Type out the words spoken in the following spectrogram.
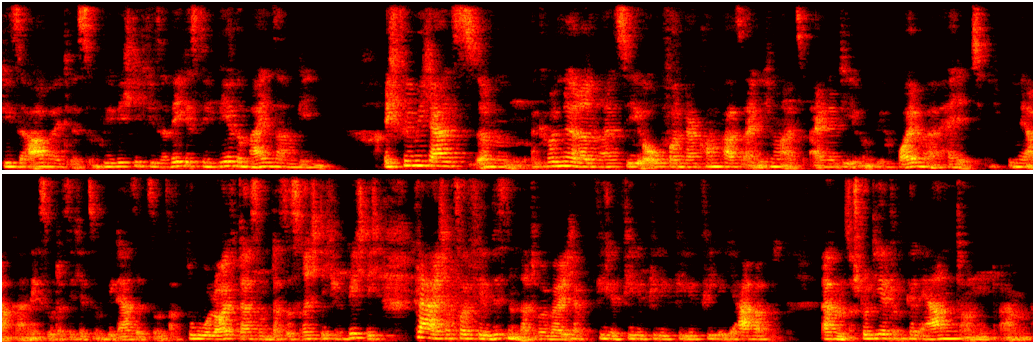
diese Arbeit ist und wie wichtig dieser Weg ist, den wir gemeinsam gehen. Ich fühle mich als ähm, Gründerin, als CEO von der Kompass eigentlich nur als eine, die irgendwie Räume hält. Ich bin ja auch gar nicht so, dass ich jetzt irgendwie da sitze und sage, so läuft das und das ist richtig und wichtig. Klar, ich habe voll viel Wissen darüber. Ich habe viele, viele, viele, viele, viele Jahre ähm, studiert und gelernt und ähm,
